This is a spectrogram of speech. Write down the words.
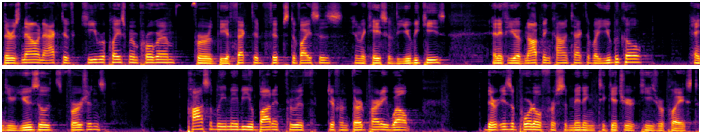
There is now an active key replacement program for the affected FIPS devices in the case of the YubiKeys, and if you have not been contacted by Yubico and you use those versions, possibly maybe you bought it through a th- different third party, well, there is a portal for submitting to get your keys replaced.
